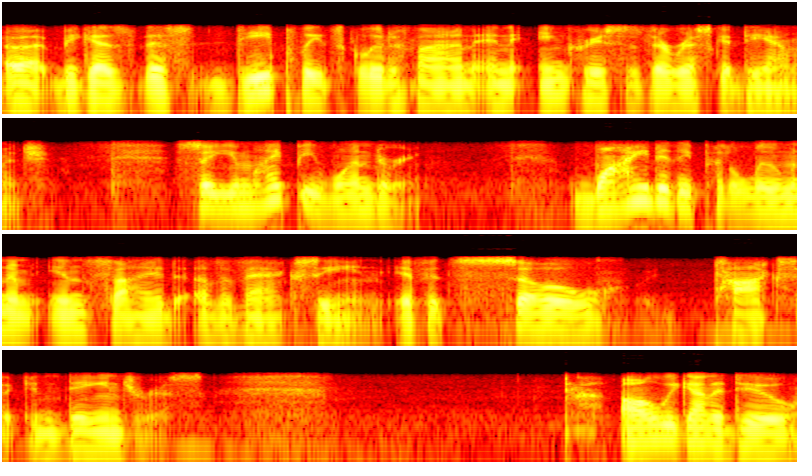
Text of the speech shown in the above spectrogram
uh, because this depletes glutathione and increases their risk of damage. So you might be wondering, why do they put aluminum inside of a vaccine if it's so toxic and dangerous? All we got to do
